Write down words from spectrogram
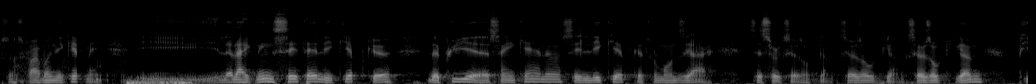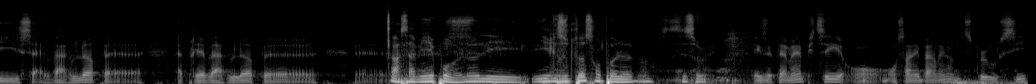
c'est une super bonne équipe, mais il- le Lightning, c'était l'équipe que, depuis euh, cinq ans, là, c'est l'équipe que tout le monde dit Ah, c'est sûr que c'est eux autres qui gagnent. C'est eux autres qui gagnent. C'est eux autres qui gagnent. Puis ça varlope euh, après varlope. euh, euh, Ah, ça vient pas. Là. Les, les résultats sont pas là. C'est sûr. Exactement. Puis, tu sais, on, on s'en est parlé un petit peu aussi.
